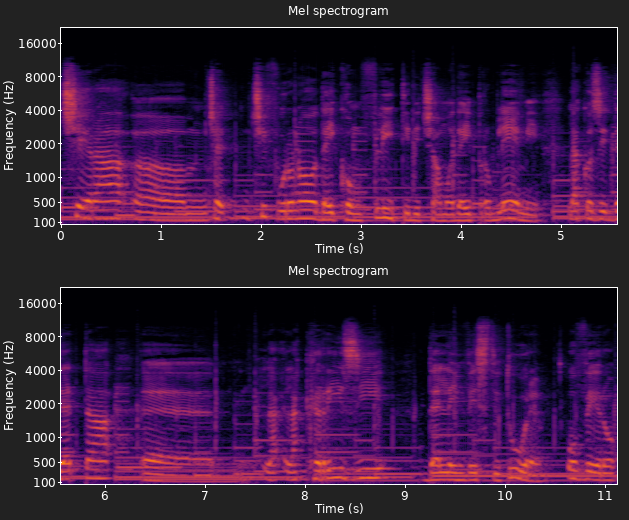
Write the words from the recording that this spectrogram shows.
c'era, uh, cioè, ci furono dei conflitti, diciamo, dei problemi, la cosiddetta eh, la, la crisi delle investiture, ovvero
